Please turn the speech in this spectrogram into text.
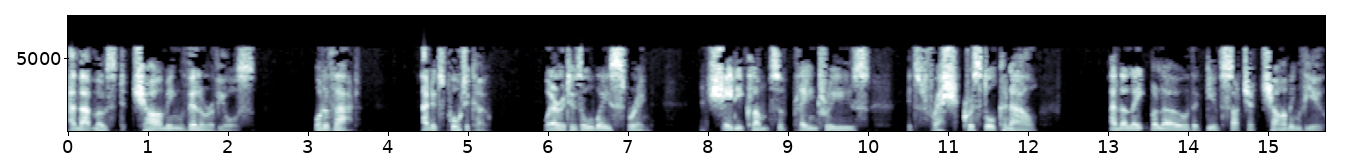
And that most charming villa of yours, what of that? And its portico, where it is always spring, its shady clumps of plane trees, its fresh crystal canal, and the lake below that gives such a charming view.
